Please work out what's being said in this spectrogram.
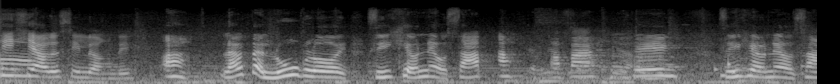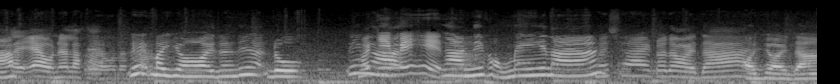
สีเขียวหรือสีเหลืองดีอะแล้วแต่ลูกเลยสีเขียวเหนียวซับอะเอาไปจริง สีเขียวเหนียวซับใช้แอลนี่นแหละค่ะ นี่มายอยนะเนี่ยดูนี่เมื่อกี้งานไม่เห็น งานนี้ของมีนะไม่ใช่ก็ดอยได้อ๋อยอยได้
